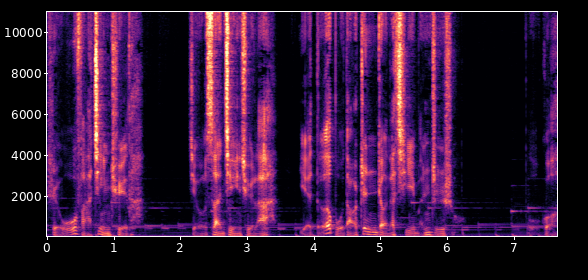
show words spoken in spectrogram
是无法进去的，就算进去了，也得不到真正的奇门之术。不过，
